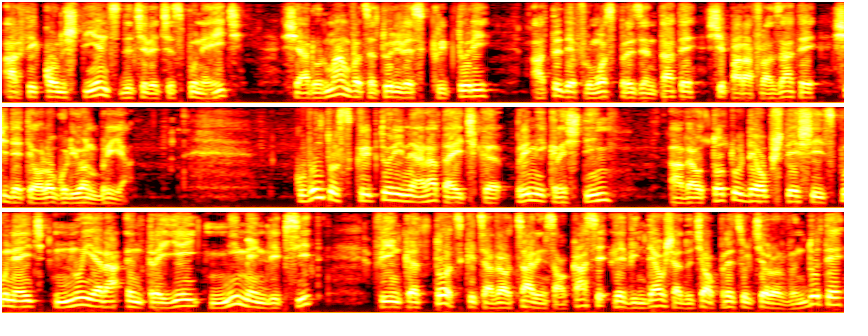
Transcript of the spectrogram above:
ar fi conștienți de cele ce spune aici și ar urma învățăturile Scripturii atât de frumos prezentate și parafrazate și de teologul Ion Bria. Cuvântul Scripturii ne arată aici că primii creștini aveau totul de obște și îi spune aici nu era între ei nimeni lipsit, fiindcă toți câți aveau țarini sau case le vindeau și aduceau prețul celor vândute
